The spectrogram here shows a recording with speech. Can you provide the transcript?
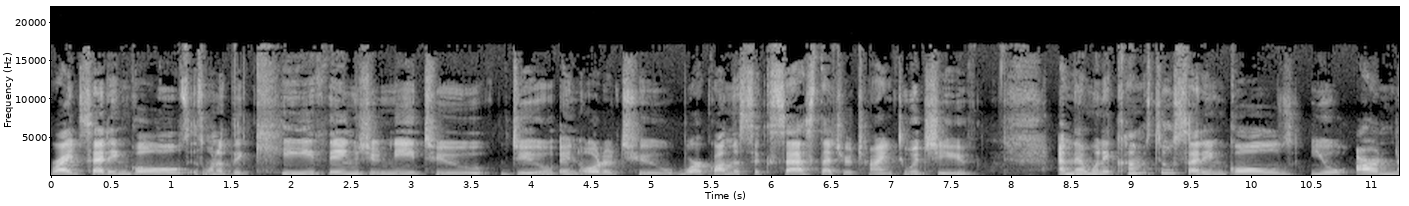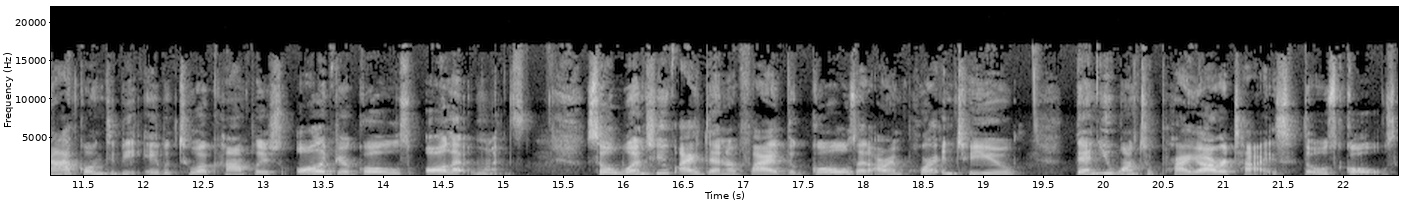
right? Setting goals is one of the key things you need to do in order to work on the success that you're trying to achieve. And then when it comes to setting goals, you are not going to be able to accomplish all of your goals all at once. So once you've identified the goals that are important to you, then you want to prioritize those goals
